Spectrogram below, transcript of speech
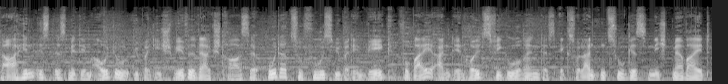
Dahin ist es mit dem Auto über die Schwefelwerkstraße oder zu Fuß über den Weg vorbei an den Holzfiguren des Exulantenzuges nicht mehr weit.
